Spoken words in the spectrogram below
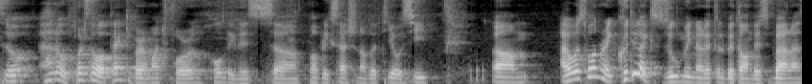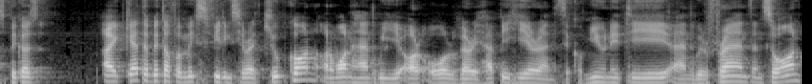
So, hello. First of all, thank you very much for holding this uh, public session of the TOC. Um, I was wondering, could you like zoom in a little bit on this balance? Because I get a bit of a mixed feelings here at KubeCon. On one hand, we are all very happy here and it's a community and we're friends and so on.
